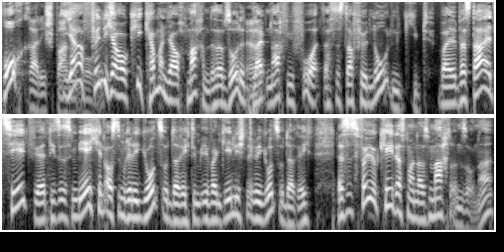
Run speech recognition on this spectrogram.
Hochgradig spannend. Ja, finde ich auch okay, kann man ja auch machen. Das Absurde bleibt nach wie vor, dass es dafür Noten gibt. Weil was da erzählt wird, dieses Märchen aus dem Religionsunterricht, dem evangelischen Religionsunterricht, das ist völlig okay, dass man das macht und so, ne?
